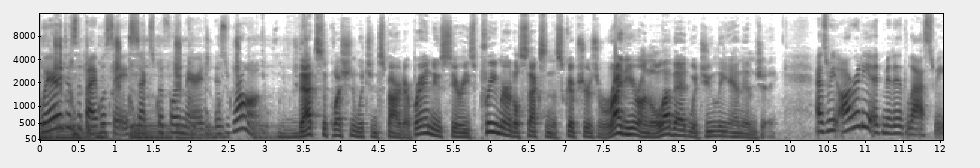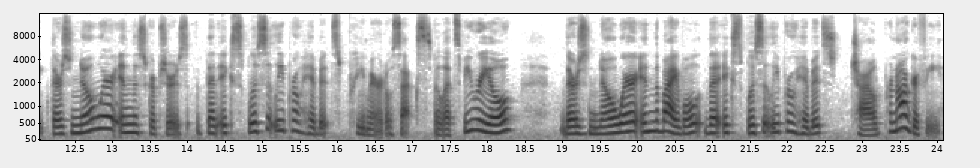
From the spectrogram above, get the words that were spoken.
Where does the Bible say sex before marriage is wrong? That's the question which inspired our brand new series, Premarital Sex in the Scriptures, right here on Love Ed with Julie and MJ. As we already admitted last week, there's nowhere in the scriptures that explicitly prohibits premarital sex. But let's be real, there's nowhere in the Bible that explicitly prohibits child pornography.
